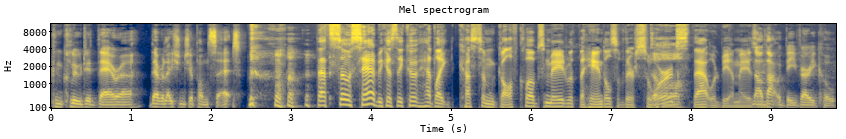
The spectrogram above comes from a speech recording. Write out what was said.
concluded their uh, their relationship on set. that's so sad because they could have had like custom golf clubs made with the handles of their swords. Oh. That would be amazing. now that would be very cool.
